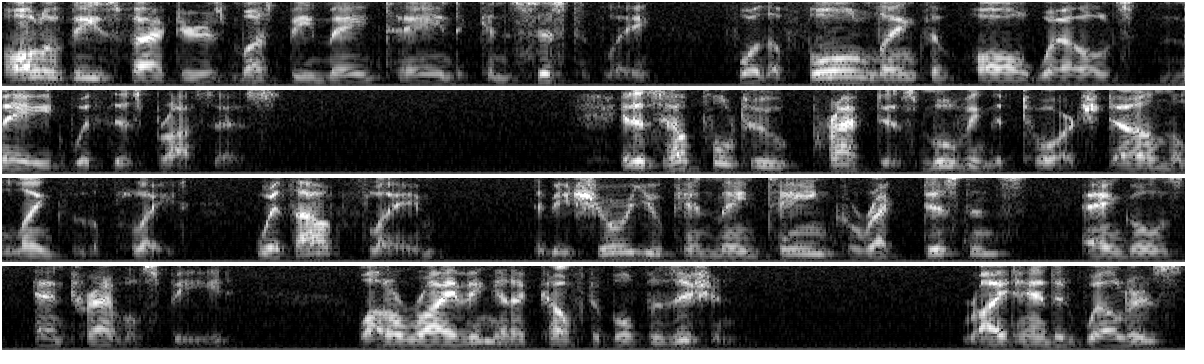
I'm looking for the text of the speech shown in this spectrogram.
All of these factors must be maintained consistently for the full length of all welds made with this process. It is helpful to practice moving the torch down the length of the plate without flame to be sure you can maintain correct distance, angles, and travel speed while arriving at a comfortable position. Right-handed welders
